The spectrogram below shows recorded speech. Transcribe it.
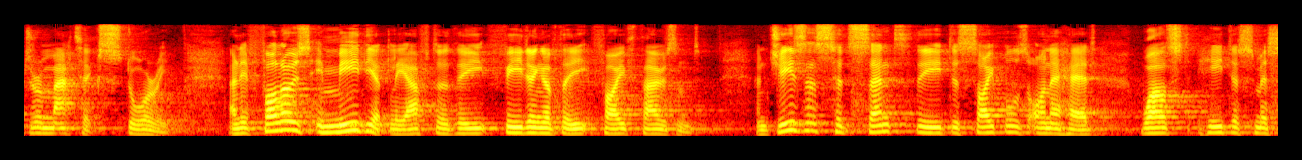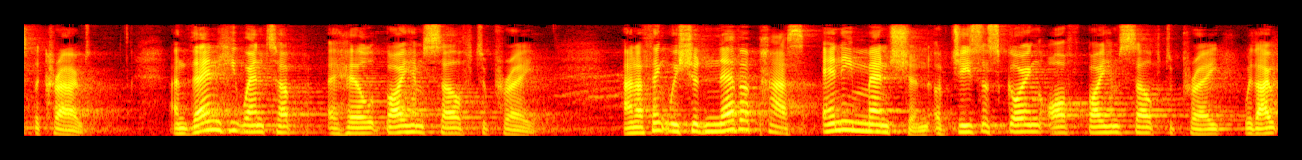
dramatic story. And it follows immediately after the feeding of the 5,000. And Jesus had sent the disciples on ahead whilst he dismissed the crowd. And then he went up a hill by himself to pray. And I think we should never pass any mention of Jesus going off by himself to pray without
